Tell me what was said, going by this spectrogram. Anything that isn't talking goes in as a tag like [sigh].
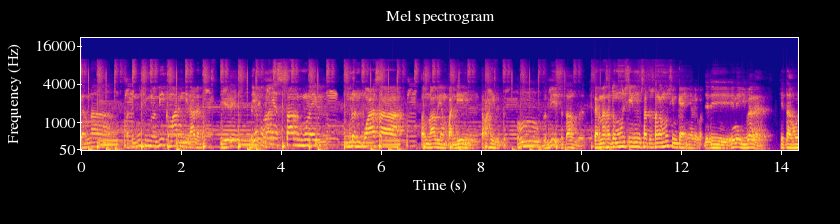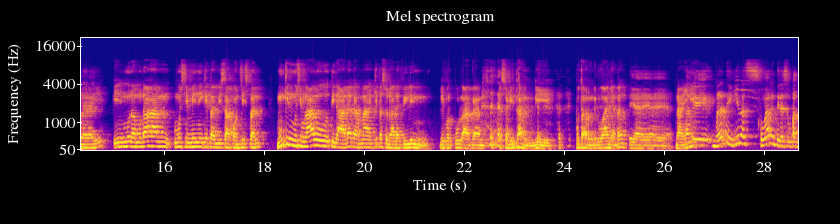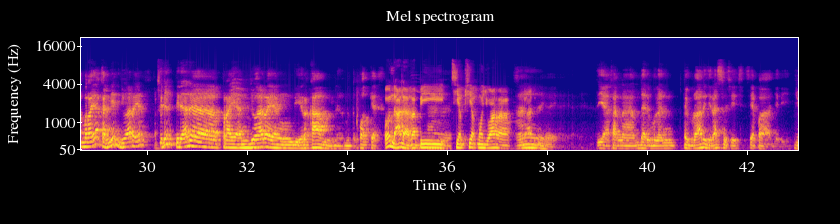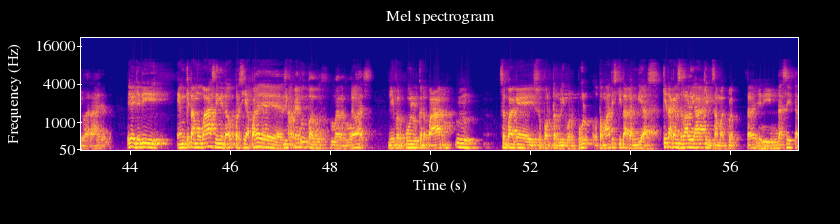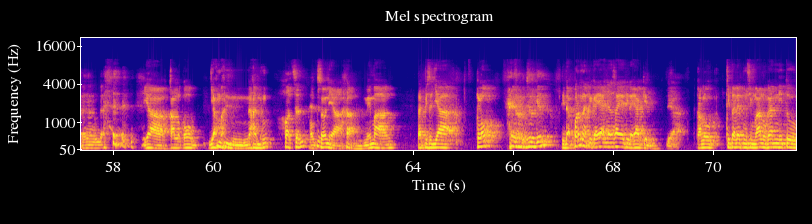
karena satu musim lebih kemarin tidak ada. tuh. Jadi Dia pokoknya start mulai bulan puasa tahun lalu yang pandemi terakhir itu. Hmm, lebih setahun berarti. Karena satu musim, satu setengah musim kayaknya lewat. Jadi ini gimana? Kita mulai lagi? Ini mudah-mudahan musim ini kita bisa konsisten. Mungkin musim lalu tidak ada karena kita sudah ada feeling Liverpool akan kesulitan [laughs] di putaran keduanya tuh. Iya iya iya. Nah, ini Tapi berarti kita kemarin tidak sempat merayakan ya juara ya? Maksudnya? Tidak ada perayaan juara yang direkam dalam bentuk podcast. oh enggak ada tapi siap-siap mau juara. Ah, iya, iya, iya. Iya karena dari bulan Februari jelas sih siapa jadi juaranya. Iya jadi yang kita mau bahas ini tahu persiapan Ah, iya iya. Sampai Liverpool. lupa Bos, malah mau bahas. Liverpool ke depan Hmm. sebagai supporter Liverpool otomatis kita akan bias. Kita akan selalu yakin sama klub. Tahu, Jadi enggak sih kadang-kadang enggak. [laughs] ya kalau kau zaman [laughs] anu Hodgson, Hodgson ya [laughs] memang tapi sejak Klopp Herr Jurgen. tidak pernah tapi kayaknya saya tidak yakin. Ya. Kalau kita lihat musim lalu kan itu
